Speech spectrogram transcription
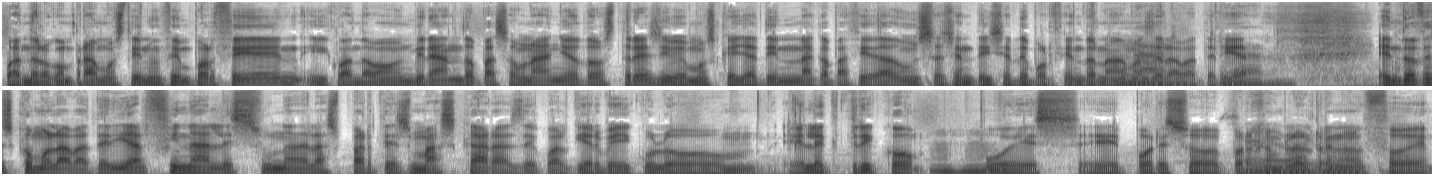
cuando lo compramos tiene un 100% y cuando vamos mirando pasa un año, dos, tres y vemos que ya tiene una capacidad de un 67% nada más de la batería. Entonces, como la batería al final es una de las partes más caras de cualquier vehículo eléctrico, pues eh, por eso, por ejemplo, el Renault Zoe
